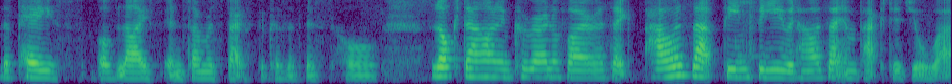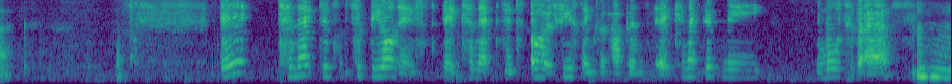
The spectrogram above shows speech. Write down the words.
the pace of life in some respects because of this whole lockdown and coronavirus. Like, how has that been for you, and how has that impacted your work? It connected, to be honest, it connected. Oh, a few things have happened. It connected me more to the earth. Mm-hmm.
